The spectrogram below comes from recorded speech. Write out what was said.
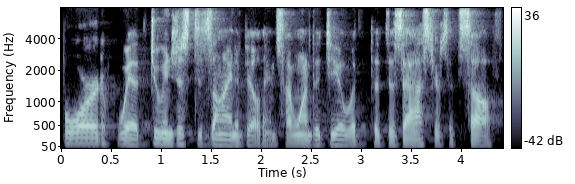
bored with doing just design of buildings. I wanted to deal with the disasters itself.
